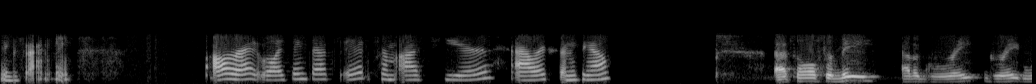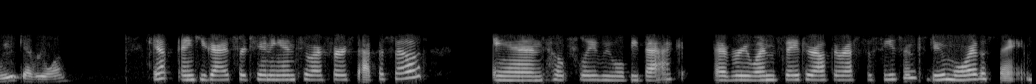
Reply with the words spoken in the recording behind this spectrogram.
Exactly. All right. Well, I think that's it from us here. Alex, anything else? That's all for me. Have a great, great week, everyone. Yep. Thank you guys for tuning in to our first episode. And hopefully, we will be back every Wednesday throughout the rest of the season to do more of the same.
